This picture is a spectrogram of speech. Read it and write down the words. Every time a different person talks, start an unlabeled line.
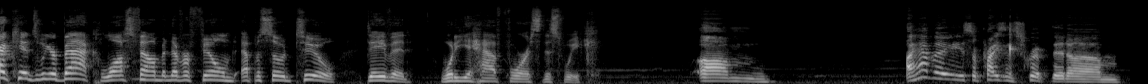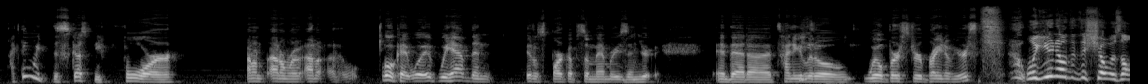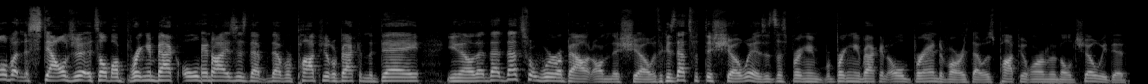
right, kids, we are back. Lost, found, but never filmed, episode two. David, what do you have for us this week?
Um, I have a surprising script that um I think we discussed before. I don't. I don't. re- I don't. Okay. Well, if we have, then it'll spark up some memories in your in that uh, tiny little Will Burster brain of yours.
Well, you know that the show is all about nostalgia. It's all about bringing back old franchises that, that were popular back in the day. You know that, that that's what we're about on this show because that's what this show is. It's us bringing bringing back an old brand of ours that was popular on an old show we did.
